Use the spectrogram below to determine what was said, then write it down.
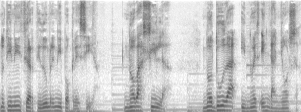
no tiene incertidumbre ni hipocresía, no vacila, no duda y no es engañosa.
